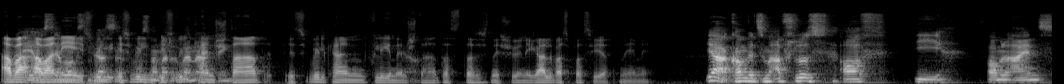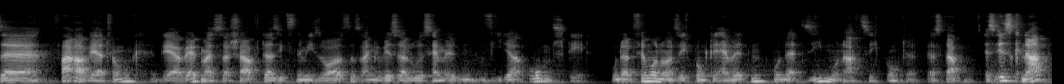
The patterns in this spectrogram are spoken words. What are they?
Aber, aber nee, ich will, ich will, ich will keinen Start, ich will keinen fliegenden ja. Start. Das, das ist nicht schön, egal was passiert. Nee, nee. Ja, kommen wir zum Abschluss auf die Formel 1 äh, Fahrerwertung der Weltmeisterschaft. Da sieht es nämlich so aus, dass ein gewisser Lewis Hamilton wieder oben steht. 195 Punkte Hamilton, 187 Punkte Verstappen. Es ist knapp,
